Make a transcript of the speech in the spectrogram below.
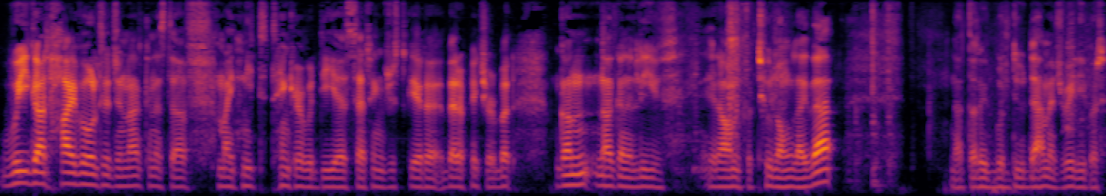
we got high voltage and that kind of stuff. Might need to tinker with the uh, setting just to get a, better picture, but I'm gonna, not going to leave it on for too long like that. Not that it would do damage really, but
